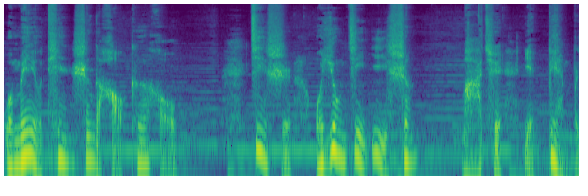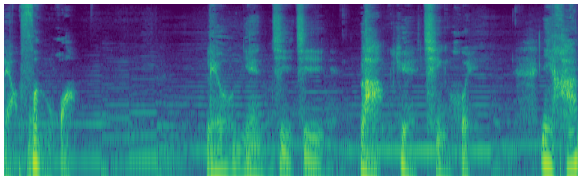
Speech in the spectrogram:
我没有天生的好歌喉。即使我用尽一生，麻雀也变不了凤凰。流年寂寂，朗月清辉，你还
